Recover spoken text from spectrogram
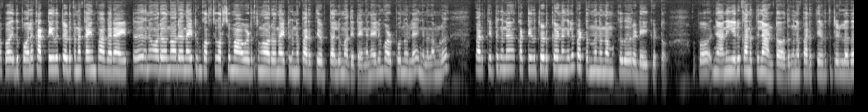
അപ്പോൾ ഇതുപോലെ കട്ട് ചെയ്തിട്ട് എടുക്കണക്കായും പകരമായിട്ട് ഇങ്ങനെ ഓരോന്നോരോന്നായിട്ടും കുറച്ച് കുറച്ച് മാവ് എടുത്തിട്ട് ഓരോന്നായിട്ട് ഇങ്ങനെ പരത്തിയെടുത്താലും മതിയിട്ട് എങ്ങനെയായാലും കുഴപ്പമൊന്നുമില്ല. ഇങ്ങനെ നമ്മൾ പരത്തിയിട്ട് ഇങ്ങനെ കട്ട് ചെയ്തിട്ട് എടുക്കുകയാണെങ്കിൽ പെട്ടെന്ന് തന്നെ നമുക്കിത് റെഡി ആയി കിട്ടും. അപ്പോൾ ഞാൻ ഈ ഒരു കനത്തിലാണ് കേട്ടോ അതിങ്ങനെ പരത്തിയെടുത്തിട്ടുള്ളത്.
